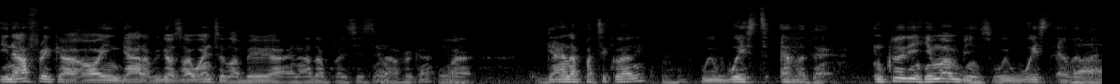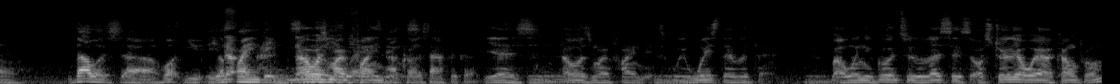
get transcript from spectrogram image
in Africa or in Ghana, because I went to Liberia and other places in Okay, Africa, yeah. but Ghana particularly, Mhm. we waste everything, including human beings. We waste everything. Wow. That was uh, what you your That- findings. that was my findings. across Africa. Yes, Mm. that was my findings. We waste everything. Mm. But when you go to, let's say, Australia, where I come from,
